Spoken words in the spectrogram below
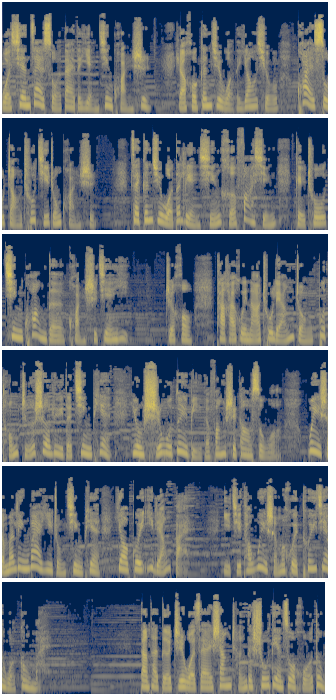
我现在所戴的眼镜款式，然后根据我的要求，快速找出几种款式。再根据我的脸型和发型给出镜框的款式建议，之后他还会拿出两种不同折射率的镜片，用实物对比的方式告诉我为什么另外一种镜片要贵一两百，以及他为什么会推荐我购买。当他得知我在商城的书店做活动，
